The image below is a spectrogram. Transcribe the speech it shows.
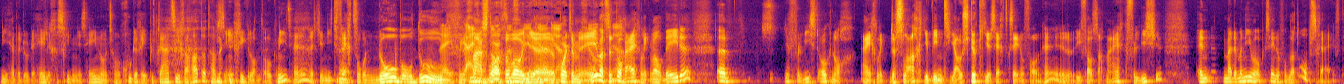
Die hebben door de hele geschiedenis heen nooit zo'n goede reputatie gehad. Dat hadden ze in Griekenland ook niet. Hè? Dat je niet vecht voor een nobel doel, Nee, voor je maar voor gewoon voor je- je, ja, ja, portemonnee. wat ze toch eigenlijk wel deden. Eh, s- je verliest ook nog eigenlijk de slag. Je wint jouw stukje, zegt Xenophon. Hè? Die veldslag, maar eigenlijk verlies je. En, maar de manier waarop Xenophon dat opschrijft...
